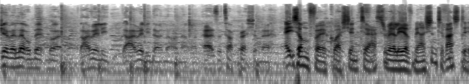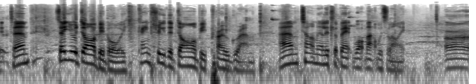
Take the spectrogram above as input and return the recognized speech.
give a little bit, but I really I really don't know on that one. That's a tough question there. It's an unfair question to ask, really, of me. I shouldn't have asked it. Um, so you're a Derby boy, came through the Derby program. Um, tell me a little bit what that was like. Uh,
